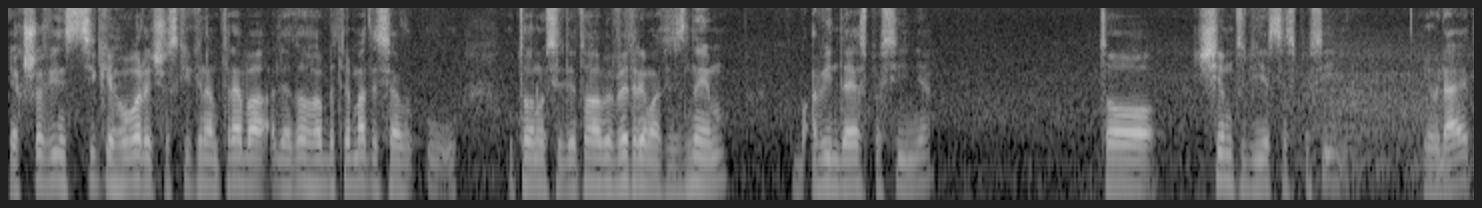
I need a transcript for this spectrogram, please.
якщо він стільки говорить, що скільки нам треба для того, аби триматися у, у тонусі, для того, аби витримати з ним, а він дає спасіння, то чим тоді є це спасіння? Уявляєте?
